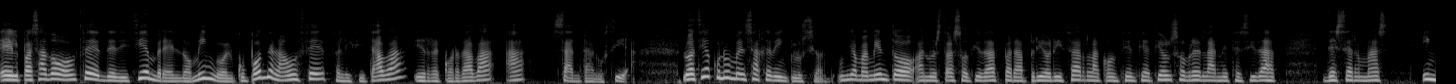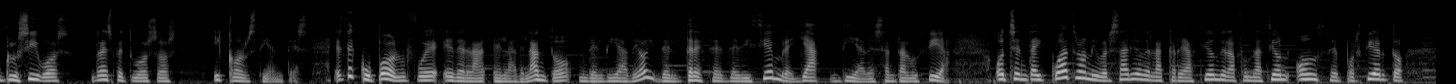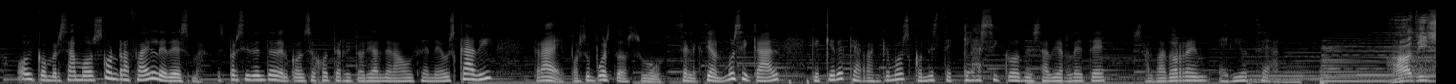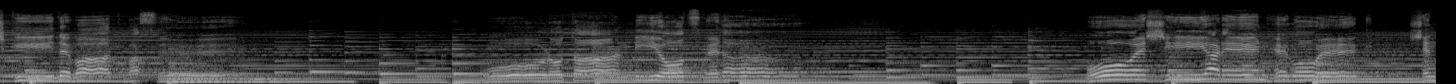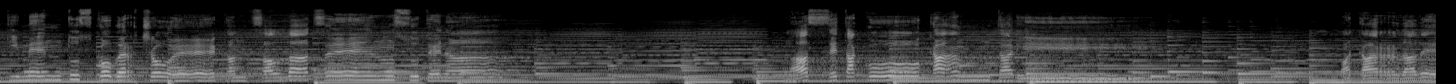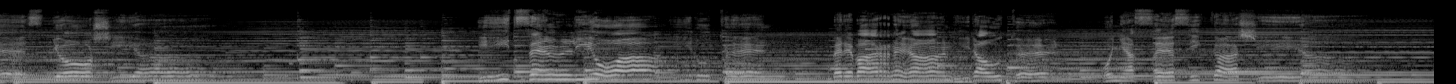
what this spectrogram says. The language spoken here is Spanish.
El pasado 11 de diciembre, el domingo, el cupón de la ONCE felicitaba y recordaba a Santa Lucía. Lo hacía con un mensaje de inclusión, un llamamiento a nuestra sociedad para priorizar la concienciación sobre la necesidad de ser más inclusivos, respetuosos y conscientes. Este cupón fue el adelanto del día de hoy, del 13 de diciembre, ya día de Santa Lucía. 84 aniversario de la creación de la Fundación 11, por cierto. Hoy conversamos con Rafael Ledesma, es presidente del Consejo Territorial de la 11 en Euskadi. Trae, por supuesto, su selección musical que quiere que arranquemos con este clásico de Xavier Lete, Salvadorren Eriotzean. Adiskide bat bazen Orotan bihotz Poesiaren egoek, sentimentuzko bertsoek antzaldatzen zutena. Plazetako kantari, bakardadez josia. Itzen lioa iruten, bere barnean irauten, oina zez ikasia,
